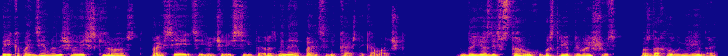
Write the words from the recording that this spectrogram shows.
перекопать землю на человеческий рост, просеять ее через сито, разминая пальцами каждый комочек. «Да я здесь в старуху быстрее превращусь», — вздохнула Мелиндра.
